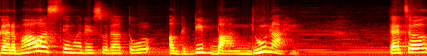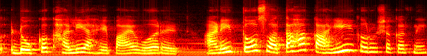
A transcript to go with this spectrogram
गर्भावस्थेमध्ये सुद्धा तो अगदी बांधून आहे. त्याचं डोकं खाली आहे पाय वर आहेत आणि तो स्वतः काहीही करू शकत नाही.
